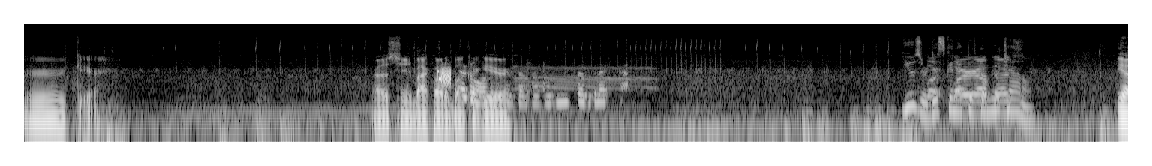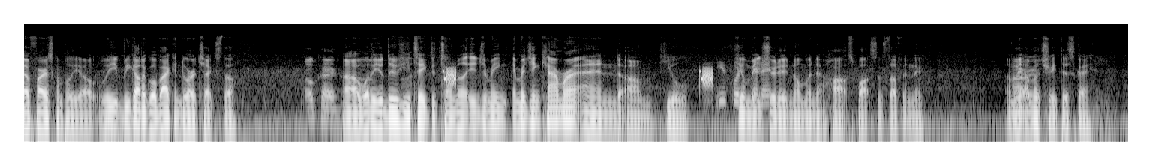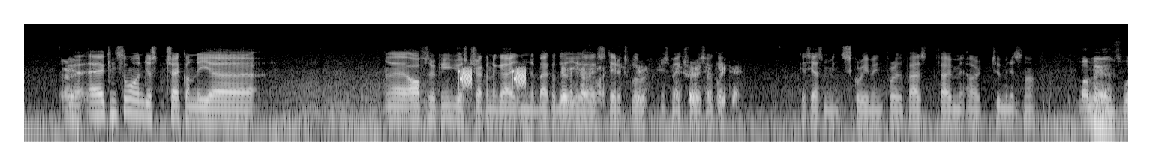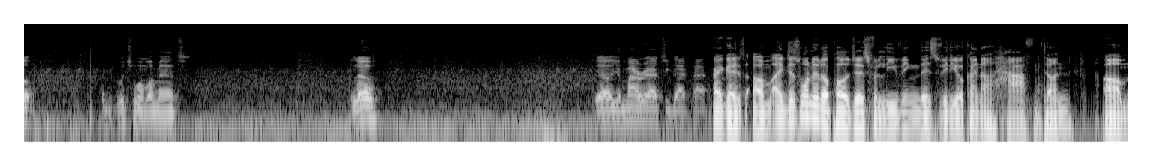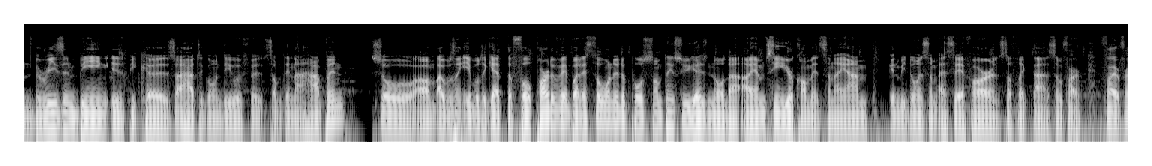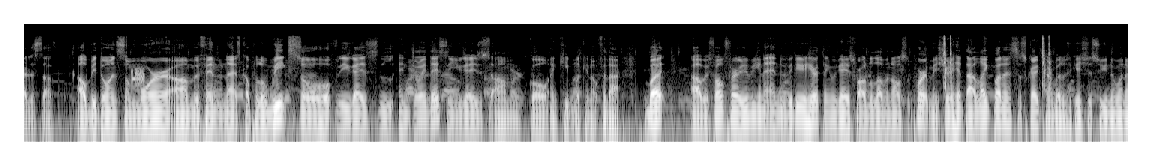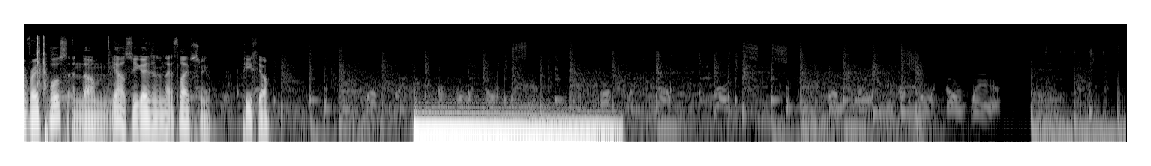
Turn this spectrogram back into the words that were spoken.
Her gear. Alright, let's change back all of bunker gear. User disconnected from out, your channel. Yeah, fire's completely out. We we gotta go back and do our checks though. Okay. Uh, what do you do? He take the thermal imaging imaging camera and um he'll You he'll make sure there's no many hot spots and stuff in there. I mean, I'm gonna treat this guy. Yeah, uh, can someone just check on the uh, uh, officer? Can you just check on the guy in the back of the uh, State Explorer? Just make sure he's okay. Because he hasn't been screaming for the past five minutes or two minutes now. My man's what? What you want, my man's? Hello. Yo, your mariachi guy passed. All right, guys. Um, I just wanted to apologize for leaving this video kind of half done. Um, the reason being is because I had to go and deal with it, something that happened. So um, I wasn't able to get the full part of it, but I still wanted to post something so you guys know that I am seeing your comments and I am gonna be doing some SAFR and stuff like that, some fire firefighter stuff. I'll be doing some more um within the next couple of weeks, so hopefully you guys enjoy this and you guys um go and keep looking out for that. But uh, without further ado, we're gonna end the video here. Thank you guys for all the love and all the support. Make sure to hit that like button, subscribe, turn on notifications so you know whenever I post, and um yeah, I'll see you guys in the next live stream. Peace, y'all.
